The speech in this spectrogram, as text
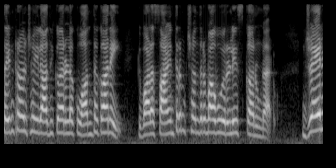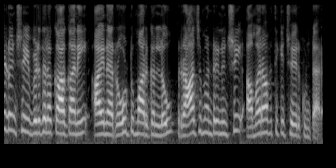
central jail అధికారులకు అందగానే ఇవాళ సాయంత్రం చంద్రబాబు రిలీజ్ కానున్నారు. జైలు నుంచి విడుదల కాగానే ఆయన రోడ్డు మార్గంలో రాజమండ్రి నుంచి అమరావతికి చేరుకుంటారు.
